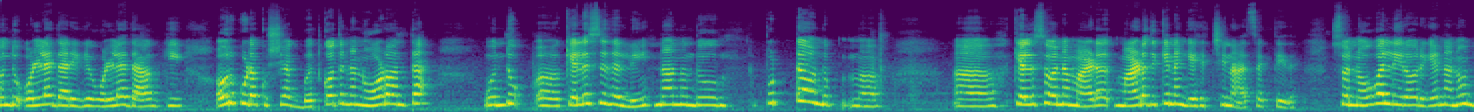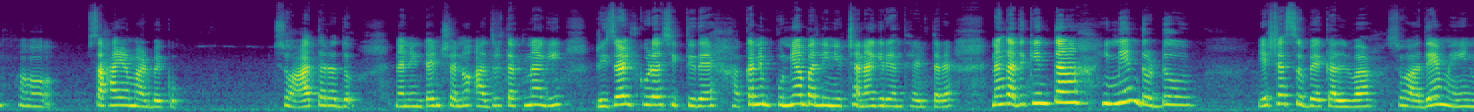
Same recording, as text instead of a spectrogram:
ಒಂದು ಒಳ್ಳೆ ದಾರಿಗೆ ಒಳ್ಳೆಯದಾಗಿ ಅವರು ಕೂಡ ಖುಷಿಯಾಗಿ ಬದುಕೋದನ್ನು ನೋಡೋ ಅಂಥ ಒಂದು ಕೆಲಸದಲ್ಲಿ ನಾನೊಂದು ಪುಟ್ಟ ಒಂದು ಕೆಲಸವನ್ನು ಮಾಡೋ, ಮಾಡೋದಕ್ಕೆ ನನಗೆ ಹೆಚ್ಚಿನ ಆಸಕ್ತಿ ಇದೆ. ಸೊ ನೋವಲ್ಲಿರೋರಿಗೆ ನಾನು ಸಹಾಯ ಮಾಡಬೇಕು. ಸೊ ಆ ಥರದ್ದು ನನ್ನ ಇಂಟೆನ್ಷನ್ನು ಅದ್ರ ತಕ್ಕನಾಗಿ ರಿಸಲ್ಟ್ ಕೂಡ ಸಿಗ್ತಿದೆ. ಅಕ್ಕ ನಿಮ್ಮ ಪುಣ್ಯ ಬರಲಿ ನೀವು ಚೆನ್ನಾಗಿರಿ ಅಂತ ಹೇಳ್ತಾರೆ. ನಂಗೆ ಅದಕ್ಕಿಂತ ಇನ್ನೇನು ದೊಡ್ಡ ಯಶಸ್ಸು ಬೇಕಲ್ವಾ? ಸೊ ಅದೇ ಮೇನ್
